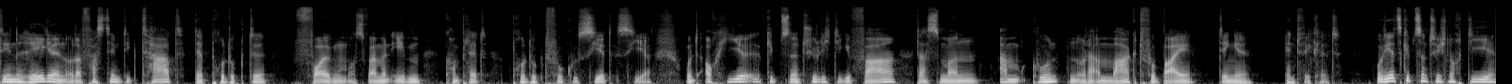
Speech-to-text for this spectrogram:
den Regeln oder fast dem Diktat der Produkte folgen muss, weil man eben komplett produktfokussiert ist hier. Und auch hier gibt es natürlich die Gefahr, dass man am Kunden oder am Markt vorbei Dinge entwickelt. Und jetzt gibt es natürlich noch die,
